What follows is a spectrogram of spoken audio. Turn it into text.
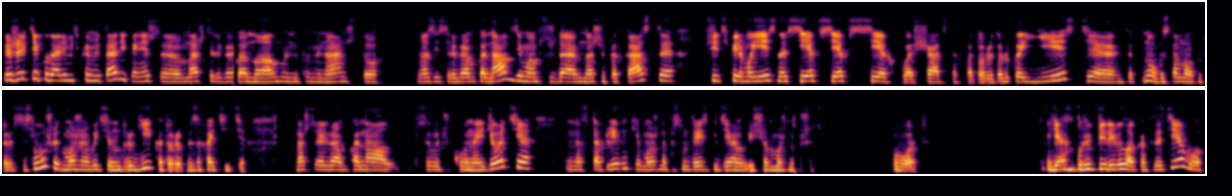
пишите куда-нибудь комментарии, конечно, в наш телеграм-канал. Мы напоминаем, что у нас есть телеграм-канал, где мы обсуждаем наши подкасты. Вообще теперь мы есть на всех-всех-всех площадках, которые только есть, э, ну, в основном, которые все слушают. Можно выйти на другие, которые вы захотите. Наш телеграм-канал, ссылочку найдете. В топлинке можно посмотреть, где еще можно слушать. Вот. Я бы перевела как-то тему.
